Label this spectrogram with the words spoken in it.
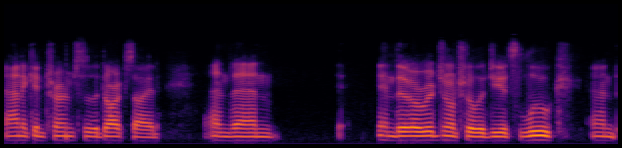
Anakin turns to the dark side. And then in the original trilogy it's Luke and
